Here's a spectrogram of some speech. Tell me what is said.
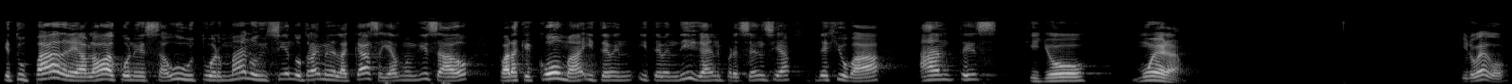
que tu padre hablaba con Esaú, tu hermano, diciendo, tráeme de la casa y hazme un guisado para que coma y te, y te bendiga en presencia de Jehová antes que yo muera. Y luego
